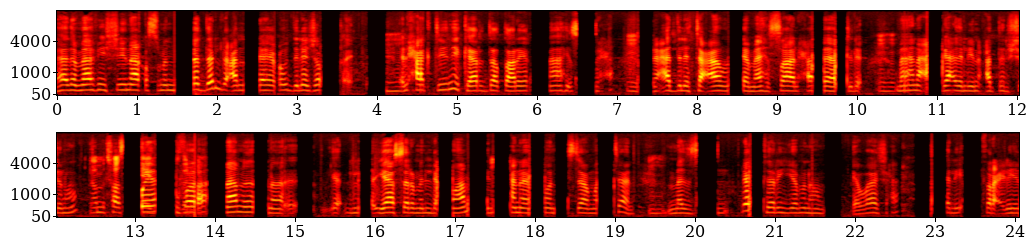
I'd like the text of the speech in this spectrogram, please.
هذا ما في شيء ناقص منه بدل عن الله يعود مهم. الحاجتيني كاردة طريقة ما هي صالحة. مم. نعدل التعامل ما هي. مهم. ما أنا قاعد اللي نعدل شنو؟ هم متفاصلين فما من ياسر من العوام الاسلام والثاني مهم. مازال الأكثرية منهم يا واجحة اللي أثر علينا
